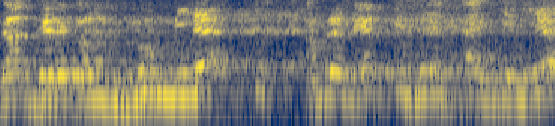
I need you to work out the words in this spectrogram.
যার যেরকম গ্রুপ মিলে আমরা রেড কিসের সাহায্য নিয়ে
